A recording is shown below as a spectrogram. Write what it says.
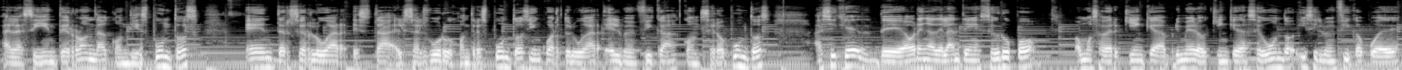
a la siguiente ronda con 10 puntos. En tercer lugar está el Salzburgo con 3 puntos y en cuarto lugar el Benfica con 0 puntos. Así que de ahora en adelante en este grupo vamos a ver quién queda primero, quién queda segundo y si el Benfica puede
